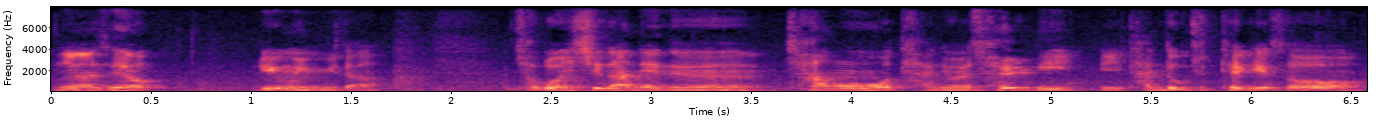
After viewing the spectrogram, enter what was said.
안녕하세요. 리움입니다. 저번 시간에는 창호 단열 설비, 이 단독주택에서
